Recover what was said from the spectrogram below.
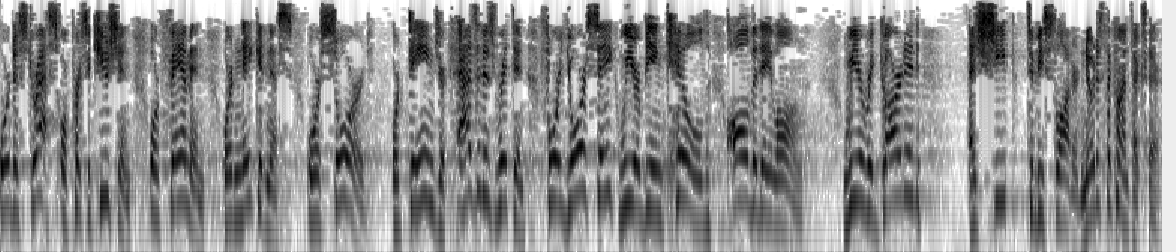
or distress or persecution or famine or nakedness or sword or danger. As it is written, For your sake we are being killed all the day long. We are regarded as sheep to be slaughtered. Notice the context there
